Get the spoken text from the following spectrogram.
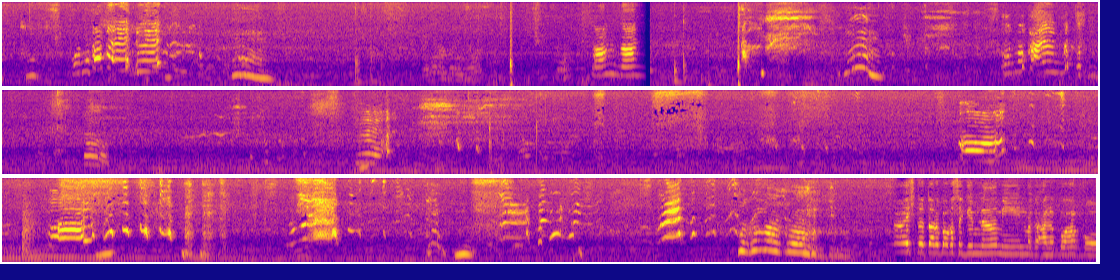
Guys, natalo po ako sa game namin. Mag-ano po ako.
